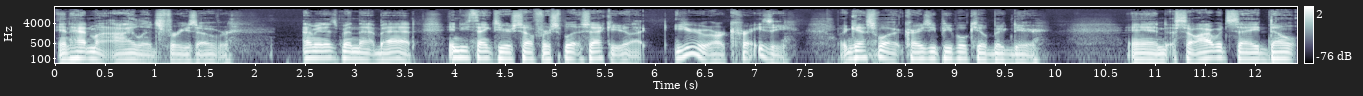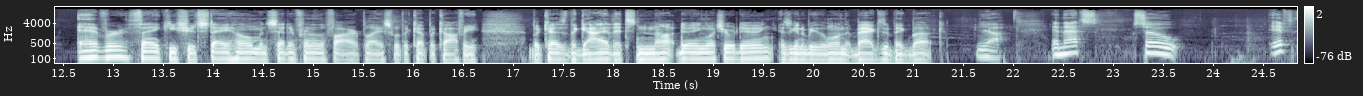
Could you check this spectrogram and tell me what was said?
and had my eyelids freeze over. I mean, it's been that bad. And you think to yourself for a split second, you're like, you are crazy. But guess what? Crazy people kill big deer. And so I would say don't ever think you should stay home and sit in front of the fireplace with a cup of coffee because the guy that's not doing what you're doing is going to be the one that bags the big buck. Yeah. And that's so if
